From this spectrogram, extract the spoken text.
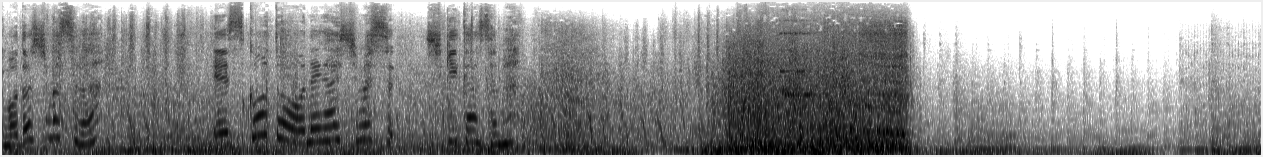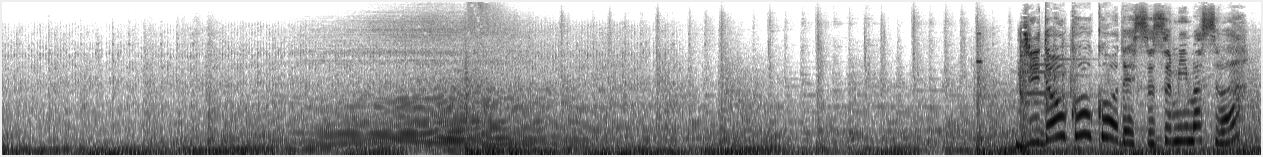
に戻しますわ。エスコートをお願いします。指揮官様。自動航行で進みますわ。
